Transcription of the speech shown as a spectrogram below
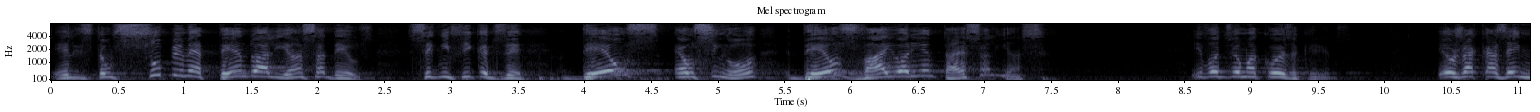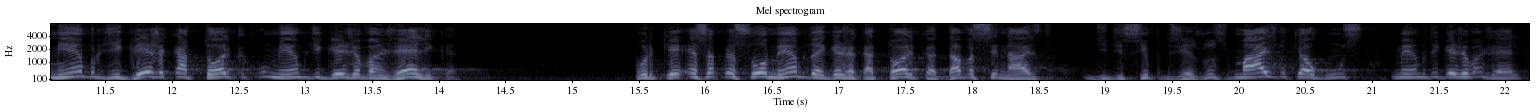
eles estão submetendo a aliança a Deus. Significa dizer, Deus é o Senhor, Deus vai orientar essa aliança. E vou dizer uma coisa, queridos. Eu já casei membro de igreja católica com membro de igreja evangélica. Porque essa pessoa, membro da igreja católica, dava sinais de, de discípulo de Jesus mais do que alguns membros de igreja evangélica.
